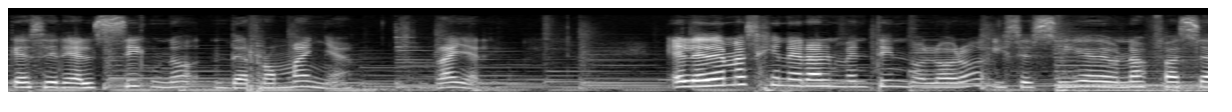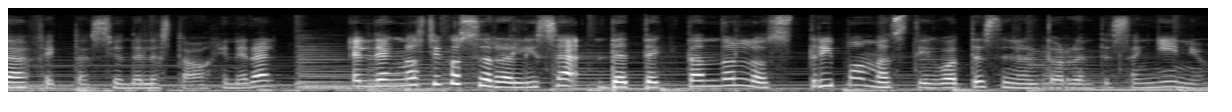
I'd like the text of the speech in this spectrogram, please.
que sería el signo de Romaña. El edema es generalmente indoloro y se sigue de una fase de afectación del estado general. El diagnóstico se realiza detectando los tripomastigotes en el torrente sanguíneo.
